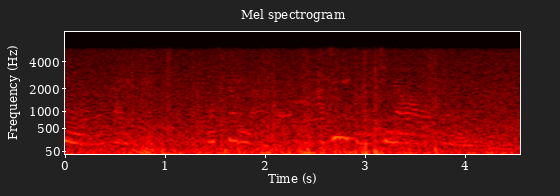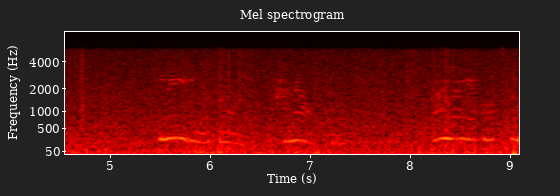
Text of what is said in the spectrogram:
に脅されてお二人は初めて内側を訪問ひめゆりの塔に花を手向け案役を務め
